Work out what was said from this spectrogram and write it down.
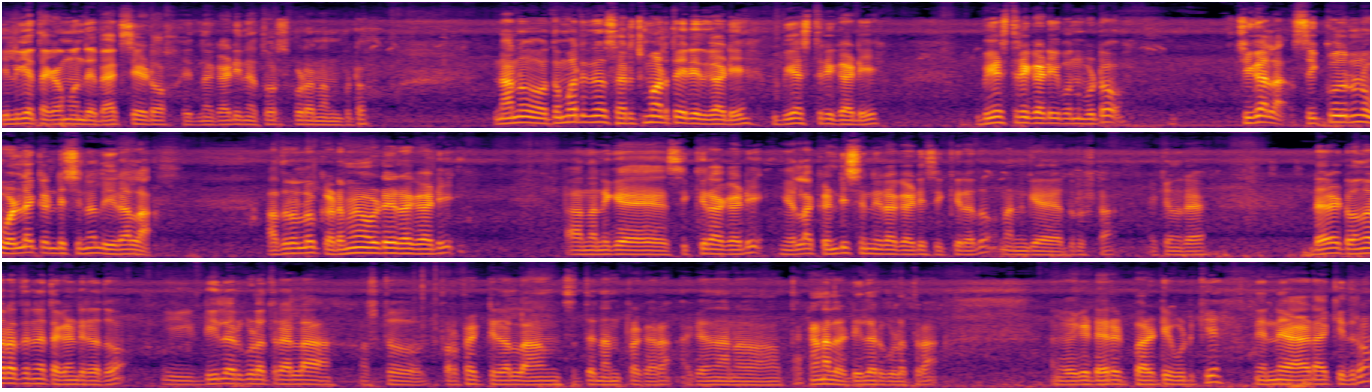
ಇಲ್ಲಿಗೆ ತಗೊಂಬಂದೆ ಬ್ಯಾಕ್ ಸೈಡು ಇದನ್ನ ಗಾಡಿನ ತೋರಿಸ್ಬಿಡೋಣ ಅಂದ್ಬಿಟ್ಟು. ನಾನು ತುಂಬ ದಿನ ಸರ್ಚ್ ಮಾಡ್ತಾ ಇರೋದು ಗಾಡಿ ಬಿ ಎಸ್ ತ್ರೀ ಗಾಡಿ. ಬಿ ಎಸ್ ತ್ರೀ ಗಾಡಿ ಬಂದ್ಬಿಟ್ಟು ಸಿಗಲ್ಲ ಸಿಕ್ಕಿದ್ರೂ ಒಳ್ಳೆ ಕಂಡೀಷನಲ್ಲಿ ಇರಲ್ಲ. ಅದರಲ್ಲೂ ಕಡಿಮೆ ಹೊಡಿರೋ ಗಾಡಿ ನನಗೆ ಸಿಕ್ಕಿರೋ ಗಾಡಿ, ಎಲ್ಲ ಕಂಡೀಷನ್ ಇರೋ ಗಾಡಿ ಸಿಕ್ಕಿರೋದು ನನಗೆ ಅದೃಷ್ಟ. ಯಾಕೆಂದರೆ ಡೈರೆಕ್ಟ್ ಓನರ್ ಹತ್ರನೇ ತಗೊಂಡಿರೋದು. ಈ ಡೀಲರ್ಗಳ ಹತ್ರ ಎಲ್ಲ ಅಷ್ಟು ಪರ್ಫೆಕ್ಟ್ ಇರಲ್ಲ ಅನಿಸುತ್ತೆ ನನ್ನ ಪ್ರಕಾರ. ಯಾಕೆಂದರೆ ನಾನು ತಗೊಳಲ್ಲ ಡೀಲರ್ಗಳ ಹತ್ರ. ಹಾಗಾಗಿ ಡೈರೆಕ್ಟ್ ಪಾರ್ಟಿ ಹುಡುಕಿ ನಿನ್ನೆ ಆ್ಯಡ್ ಹಾಕಿದ್ರು.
